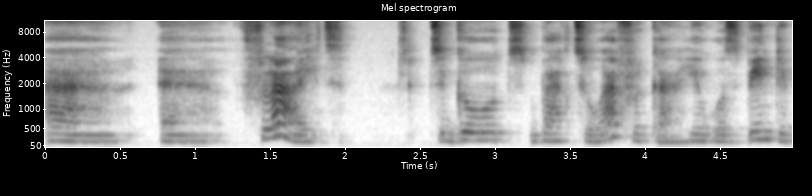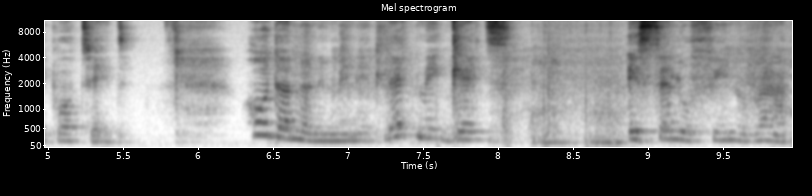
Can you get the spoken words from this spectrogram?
uh, uh, flight to go back to Africa. He was being deported. Hold on a minute. Let me get a cellophane wrap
